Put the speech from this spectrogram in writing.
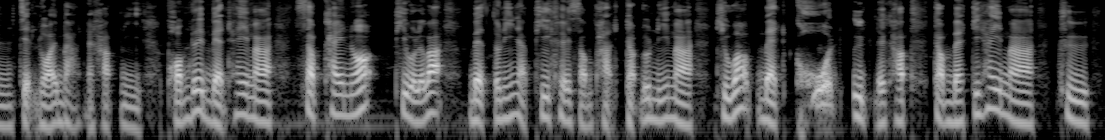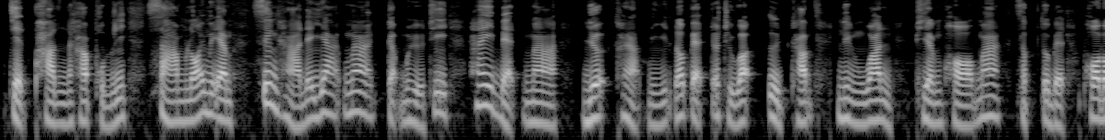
5,700 บาทนะครับนี่พร้อมด้วยแบตให้มาสับใครเนาะพี่บอกเลยว่าแบตตัวนี้เนี่ยพี่เคยสัมผัสกับรุ่นนี้มาถือว่าแบตโคตรอึดเลยครับ กับแบตที่ให้มาคือ 7,000 นะครับ ผมตัวนี้ 300มิลลิแอมซึ่งหาได้ยากมากกับมือถือที่ให้แบตมา เยอะขนาดนี้ แล้วแบตก็ถือว่าอึดครับ 1 วันเพียงพอมากสับตัวแบตพร้อม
